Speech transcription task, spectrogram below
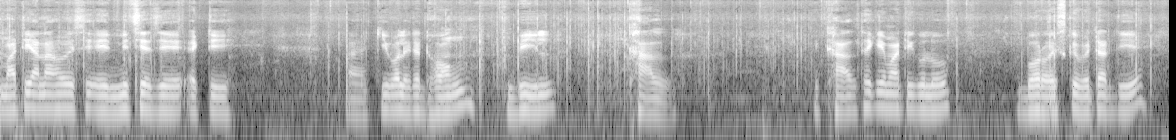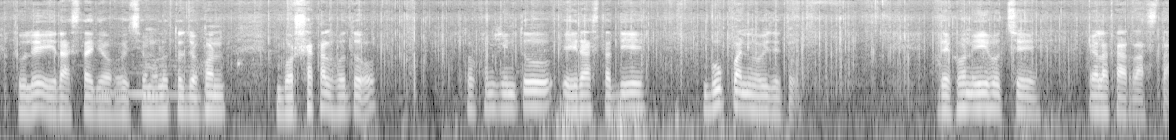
মাটি আনা হয়েছে এই নিচে যে একটি কি বলে এটা, ঢং, বিল, খাল। খাল থেকে মাটিগুলো বড় এক্সকেভেটার দিয়ে তুলে এই রাস্তায় দেওয়া হয়েছে। মূলত যখন বর্ষাকাল হতো, তখন কিন্তু এই রাস্তা দিয়ে বুক পানি হয়ে যেত। দেখুন, এই হচ্ছে এলাকার রাস্তা।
